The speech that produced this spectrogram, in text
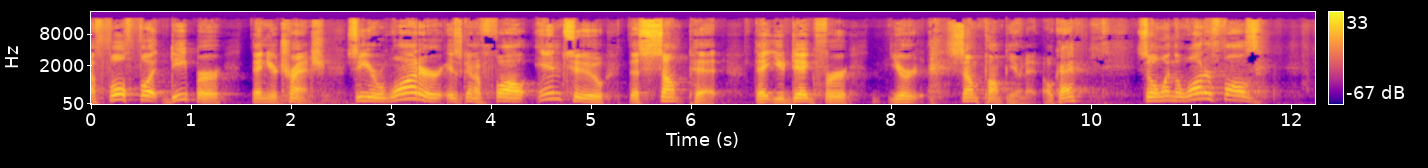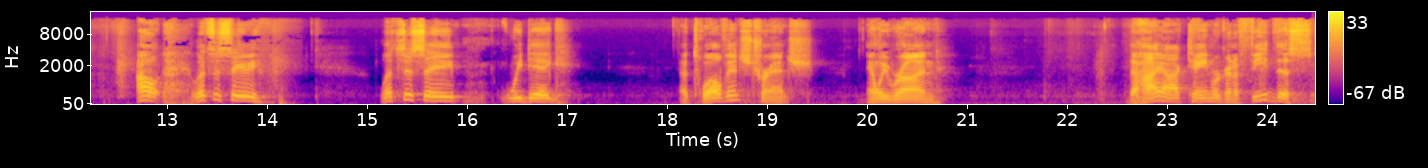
a full foot deeper than your trench. So your water is going to fall into the sump pit that you dig for your sump pump unit, okay? So when the water falls out, let's just say, let's just say we dig a 12 inch trench and we run the high octane. We're going to feed this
